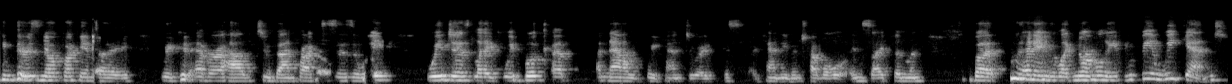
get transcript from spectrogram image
Like there's no fucking way we could ever have two band practices a week. We just like we book up and now we can't do it because I can't even travel inside Finland. But anyway, like normally it would be a weekend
